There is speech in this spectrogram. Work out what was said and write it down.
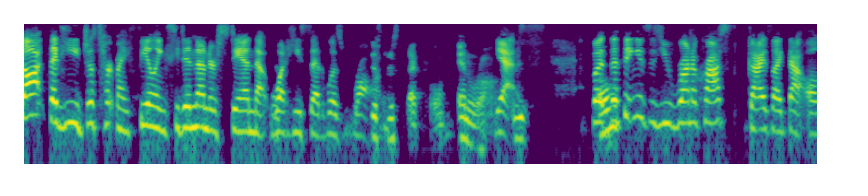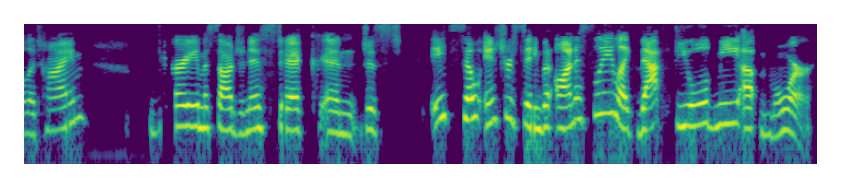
thought that he just hurt my feelings. He didn't understand that what he said was wrong, disrespectful, and wrong. Yes, but oh. the thing is, is you run across guys like that all the time, very misogynistic and just it's so interesting. But honestly, like that fueled me up more.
